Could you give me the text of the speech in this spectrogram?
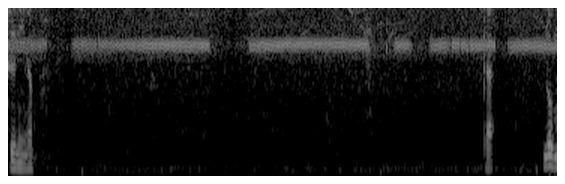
ซื้อนี่ครับกะล่ม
